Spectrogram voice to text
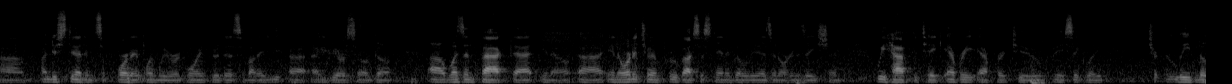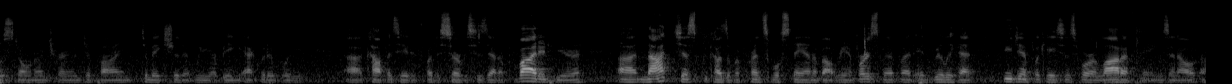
um, understood and supported when we were going through this about a, uh, a year or so ago, uh, was in fact that you know uh, in order to improve our sustainability as an organization, we have to take every effort to basically tr- leave no stone unturned to find to make sure that we are being equitably uh, compensated for the services that are provided here. Uh, not just because of a principle stand about reimbursement, but it really had huge implications for a lot of things. And I'll uh,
